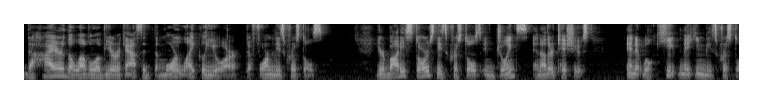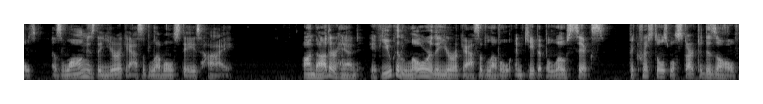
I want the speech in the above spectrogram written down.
The higher the level of uric acid, the more likely you are to form these crystals. Your body stores these crystals in joints and other tissues, and it will keep making these crystals as long as the uric acid level stays high. On the other hand, if you can lower the uric acid level and keep it below 6, the crystals will start to dissolve,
